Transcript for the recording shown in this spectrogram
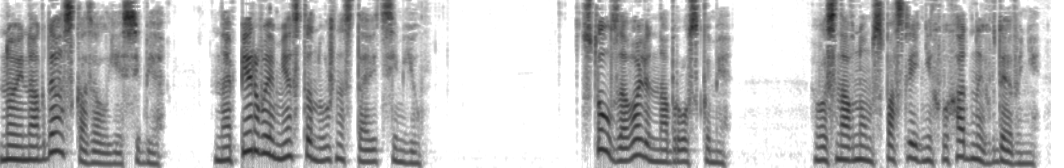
Но иногда, сказал я себе, на первое место нужно ставить семью. Стол завален набросками. В основном с последних выходных в Девоне —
